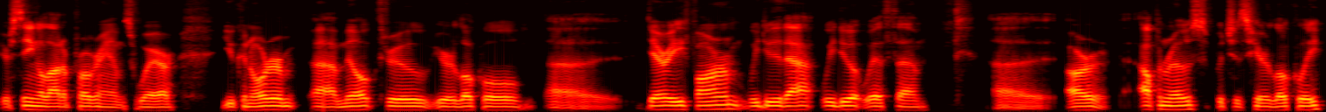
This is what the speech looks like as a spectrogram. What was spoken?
You're seeing a lot of programs where you can order uh, milk through your local uh, dairy farm. We do that. We do it with um, uh, our Alpenrose, which is here locally,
